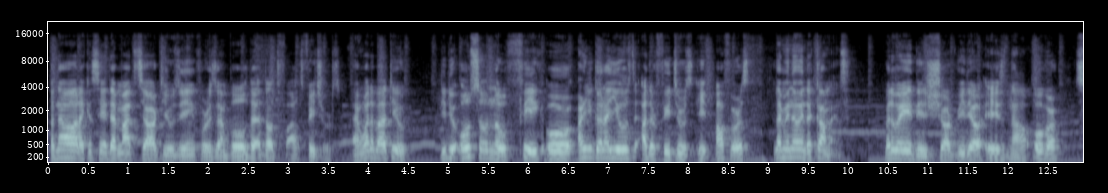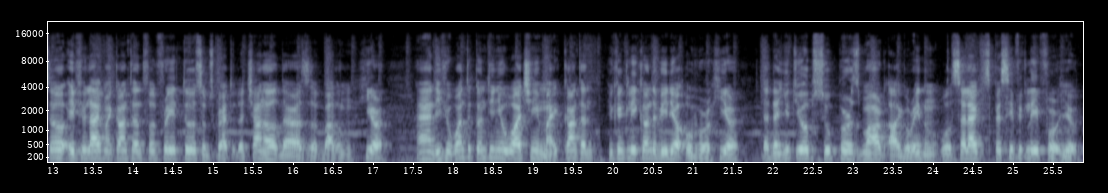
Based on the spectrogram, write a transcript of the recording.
but now like I said I might start using for example the dotfiles features. And what about you? Did you also know Fig or are you gonna use the other features it offers? Let me know in the comments. By the way, this short video is now over, so if you like my content feel free to subscribe to the channel, there's a button here and if you want to continue watching my content, you can click on the video over here that the YouTube super smart algorithm will select specifically for you.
